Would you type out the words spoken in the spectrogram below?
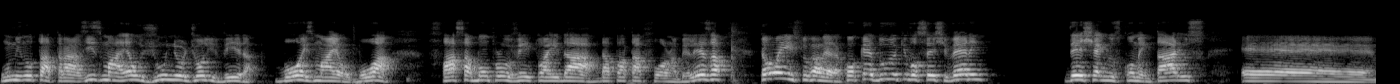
um minuto atrás, Ismael Júnior de Oliveira. Boa, Ismael, boa. Faça bom proveito aí da, da plataforma, beleza? Então é isso, galera. Qualquer dúvida que vocês tiverem, deixa aí nos comentários. É...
